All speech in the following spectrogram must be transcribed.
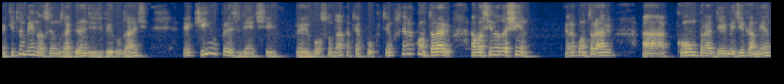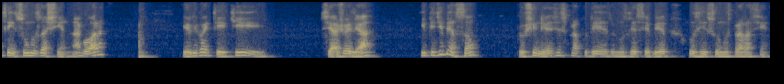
Aqui também nós vemos a grande dificuldade, é que o presidente Jair Bolsonaro, até pouco tempo, era contrário à vacina da China era contrário à compra de medicamentos e insumos da China. Agora, ele vai ter que se ajoelhar e pedir benção para os chineses para podermos receber os insumos para a vacina.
